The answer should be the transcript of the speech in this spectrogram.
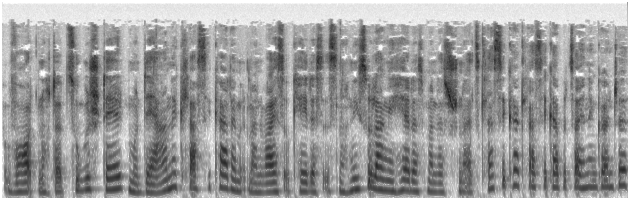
Wort noch dazu gestellt, moderne Klassiker, damit man weiß, okay, das ist noch nicht so lange her, dass man das schon als Klassiker, Klassiker bezeichnen könnte,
